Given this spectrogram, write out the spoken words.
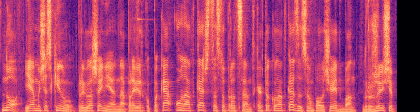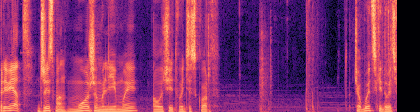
Но я ему сейчас кину приглашение на проверку ПК, он откажется 100%. Как только он отказывается, он получает бан. Дружище, привет, Джисман. Можем ли мы получить твой дискорд? Что, будет скидывать?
